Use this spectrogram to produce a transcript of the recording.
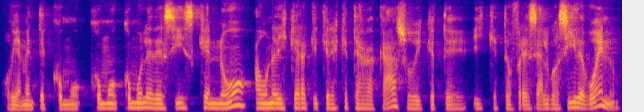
obviamente, ¿cómo, cómo, cómo le decís que no a una disquera que quieres que te haga caso y que te, y que te ofrece algo así de bueno?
